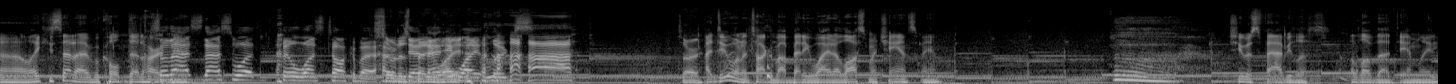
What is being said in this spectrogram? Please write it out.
Uh, like you said, I have a cold dead heart. so man. that's that's what Phil wants to talk about. So does dead Betty White. looks. Sorry. I do want to talk about Betty White. I lost my chance, man. she was fabulous. I love that damn lady.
